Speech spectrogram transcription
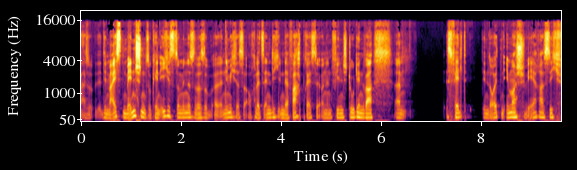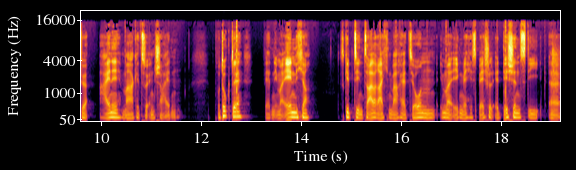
also den meisten Menschen, so kenne ich es zumindest, oder so äh, nehme ich das auch letztendlich in der Fachpresse und in vielen Studien wahr, ähm, es fällt den Leuten immer schwerer, sich für eine Marke zu entscheiden. Produkte werden immer ähnlicher, es gibt sie in zahlreichen Variationen, immer irgendwelche Special Editions, die äh,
